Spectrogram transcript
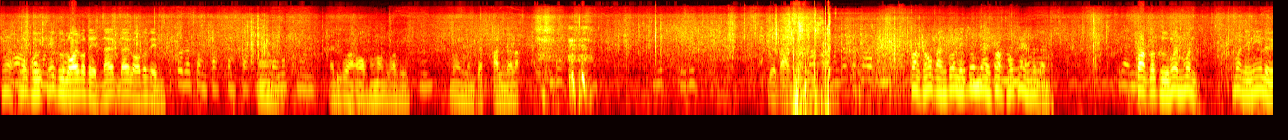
เนี่ยออกนี่คือออกหมดนี่คือร้อยเปอร์เซ็นต์ได้ได้ร้อยเปอร์เซ็นต์ตัวละสองปักสองปักอ่าอะไรนะดูดิอะดีกว่าออกข้างนอกดีกว่าพี่อืมว่ามันจะปันแล้วล่ะดูดิเดี๋ยวตามมันก็เท่ากันฝักเท่ากันต้นเล็กต้นใหญ่ฝักเท่าแค่เหมือนกันใหญ่มากฝักก็คือเหมื่อนเหมื่อน เหมื่อนในนี้เลย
